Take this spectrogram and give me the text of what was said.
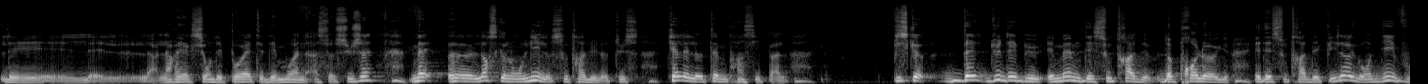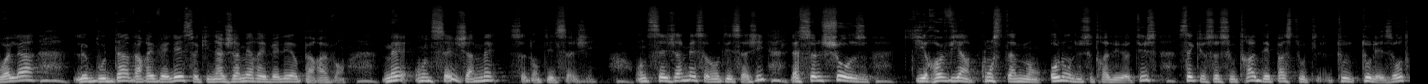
la, réaction des poètes et des moines à ce sujet. Mais euh, lorsque l'on lit le Sutra du Lotus, quel est le thème principal? Puisque du début, et même des sutras de, de prologue et des sutras d'épilogue, on dit voilà, le Bouddha va révéler ce qu'il n'a jamais révélé auparavant. Mais on ne sait jamais ce dont il s'agit. On ne sait jamais ce dont il s'agit. La seule chose qui revient constamment au long du Sutra du Lotus, c'est que ce sutra dépasse tous les autres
